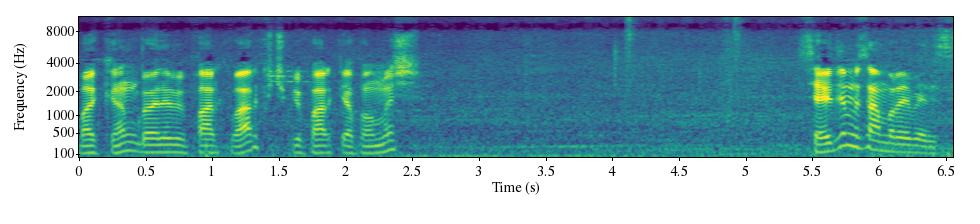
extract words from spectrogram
Bakın böyle bir park var. Küçük bir park yapılmış. Sevdin mi sen burayı Beliz?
